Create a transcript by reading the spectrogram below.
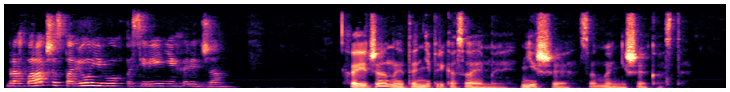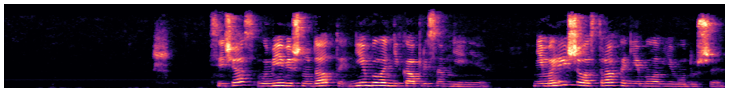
Брахмаракшас повел его в поселение Хариджан. Хариджаны – это неприкасаемые, низшая, самая низшая каста. Сейчас в уме Вишнудатты не было ни капли сомнения, ни малейшего страха не было в его душе.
